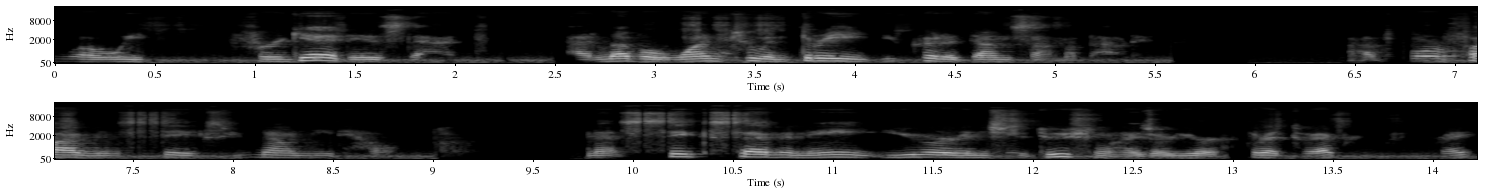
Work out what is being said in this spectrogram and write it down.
what we forget is that at level one, two, and three, you could have done something about it. uh, four, five, and six, you now need help. And at six, seven, eight, you are institutionalized or you're a threat to everyone, right?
